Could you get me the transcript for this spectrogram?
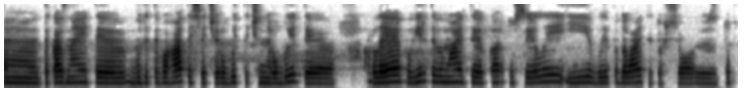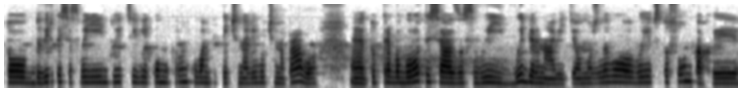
Е, Така, знаєте, будете вагатися, чи робити, чи не робити. Але повірте, ви маєте карту сили і ви подолаєте то все. Тобто довіртеся своїй інтуїції, в якому керунку вам піти, чи наліво, чи направо. Е, Тут треба боротися за свій вибір навіть. Е, Можливо, ви в стосунках і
